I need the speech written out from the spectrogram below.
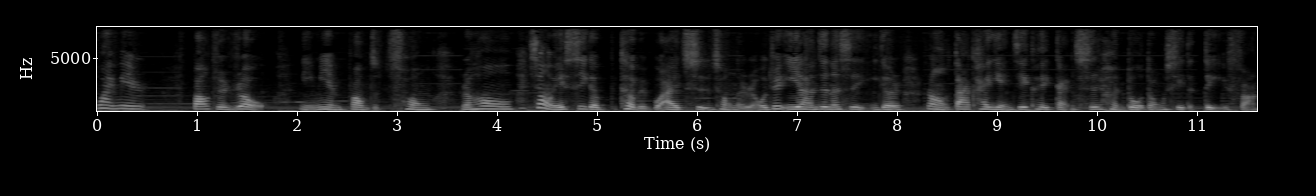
外面包着肉。里面抱着葱，然后像我也是一个特别不爱吃葱的人，我觉得宜兰真的是一个让我大开眼界，可以敢吃很多东西的地方。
